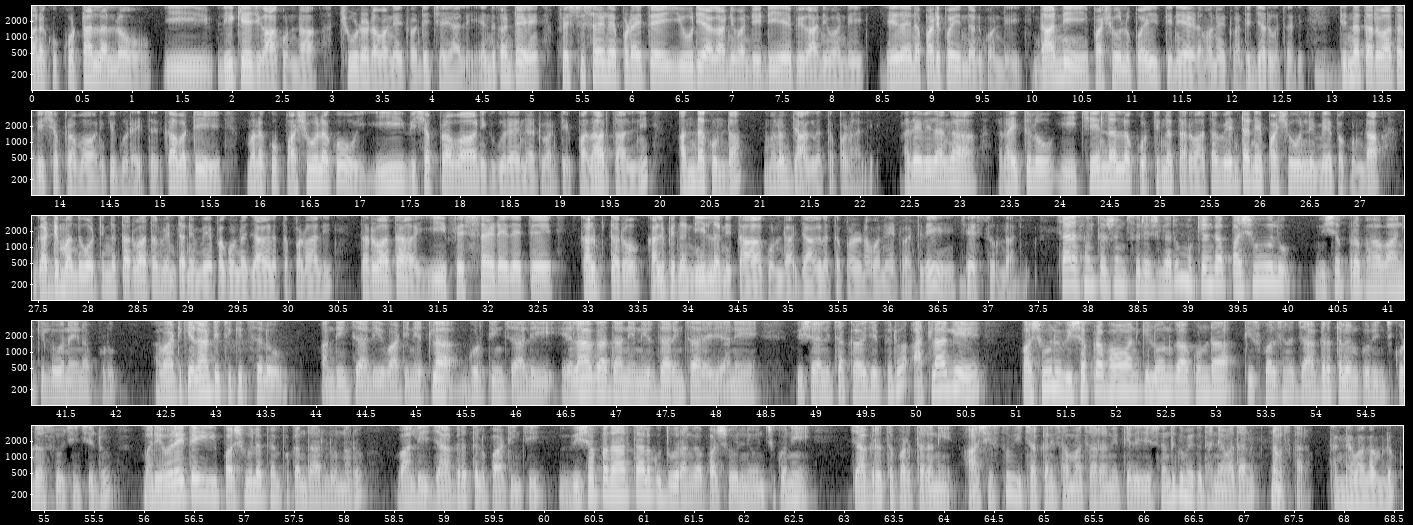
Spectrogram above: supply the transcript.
మనకు కొట్టాలల్లో ఈ లీకేజ్ కాకుండా చూడడం అనేటువంటి చేయాలి. ఎందుకంటే పెస్టిసైడ్ ఎప్పుడైతే యూరియా కానివ్వండి డిఏపి కానివ్వండి ఏదైనా పడిపోయింది అనుకోండి దాన్ని పశువులు పోయి తినేయడం అనేటువంటి జరుగుతుంది. తిన్న తర్వాత విష ప్రభావానికి గురవుతుంది. కాబట్టి మనకు పశువులకు ఈ విష ప్రభావానికి గురైనటువంటి పదార్థాలని అందకుండా మనం జాగ్రత్త పడాలి. అదేవిధంగా రైతులు ఈ చేన్లల్లో కొట్టిన తర్వాత వెంటనే పశువుల్ని మేపకుండా గడ్డి మందు కొట్టిన తర్వాత వెంటనే మేపకుండా జాగ్రత్త పడాలి. తర్వాత ఈ పెస్టిసైడ్ ఏదైతే కలుపుతారో కలిపిన నీళ్ళని తాగకుండా జాగ్రత్త పడడం అనేటువంటిది చేస్తుండాలి. చాలా సంతోషం సురేష్ గారు. ముఖ్యంగా పశువులు విష ప్రభావానికి లోనైనప్పుడు వాటికి ఎలాంటి చికిత్సలు అందించాలి? వాటిని ఎట్లా గుర్తించాలి? ఎలాగా దాన్ని నిర్ధారించాలి? అనే విషయాల్ని చక్కగా చెప్పినారు. అట్లాగే పశువులు విష ప్రభావానికి లోను కాకుండా తీసుకోవాల్సిన జాగ్రత్తలను గురించి కూడా సూచించారు మరి ఎవరైతే ఈ పశువుల పెంపకందారులు ఉన్నారో వాళ్ళు ఈ జాగ్రత్తలు పాటించి విష పదార్థాలకు దూరంగా పశువుల్ని ఉంచుకొని జాగ్రత్త పడతారని ఆశిస్తూ ఈ చక్కని సమాచారాన్ని తెలియజేసినందుకు మీకు ధన్యవాదాలు. నమస్కారం. ధన్యవాదములు.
